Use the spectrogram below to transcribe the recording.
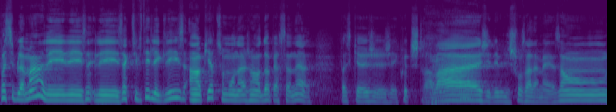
possiblement les, les activités de l'Église empiètent sur mon agenda personnel parce que j'écoute, je travaille, j'ai des choses à la maison,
